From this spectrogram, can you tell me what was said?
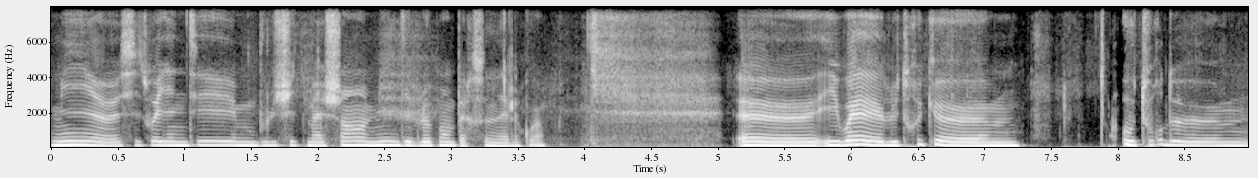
mi-citoyenneté, bullshit machin, mi-développement personnel, quoi. Euh, et ouais, le truc euh, autour de,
